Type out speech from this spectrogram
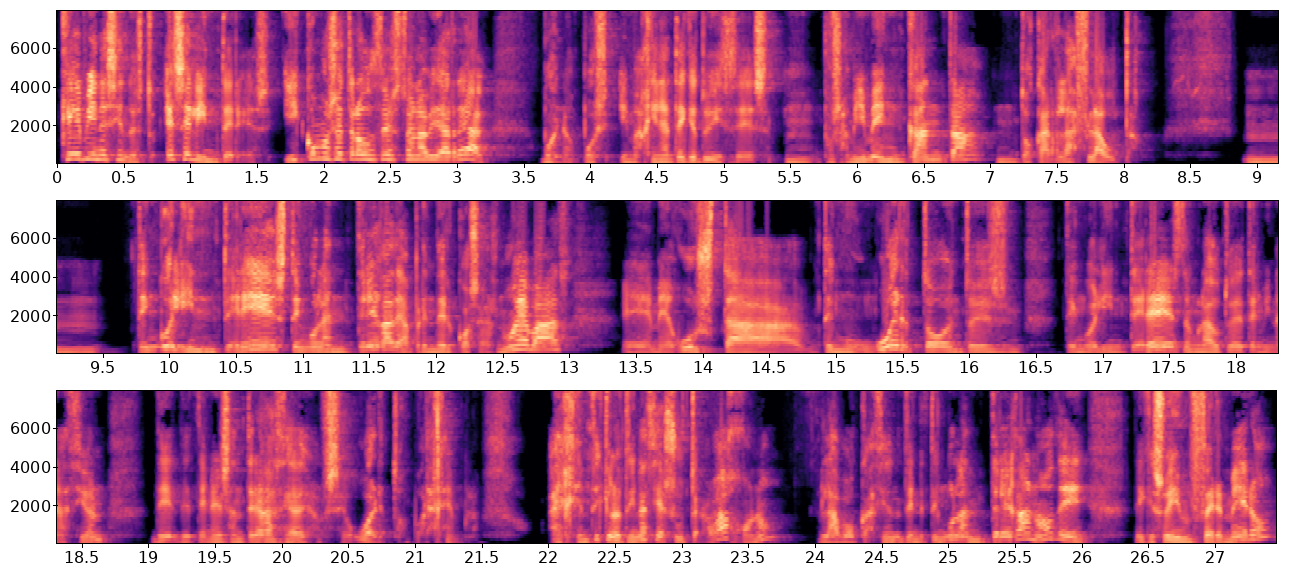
¿Qué viene siendo esto? Es el interés. ¿Y cómo se traduce esto en la vida real? Bueno, pues imagínate que tú dices, mm, pues a mí me encanta mm, tocar la flauta. Tengo el interés, tengo la entrega de aprender cosas nuevas, eh, me gusta, tengo un huerto, entonces tengo el interés, tengo la autodeterminación de, de tener esa entrega hacia ese huerto, por ejemplo. Hay gente que lo tiene hacia su trabajo, ¿no? la vocación, tengo la entrega, ¿no? De, que soy enfermero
